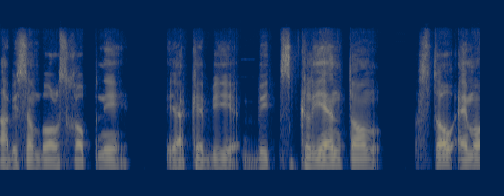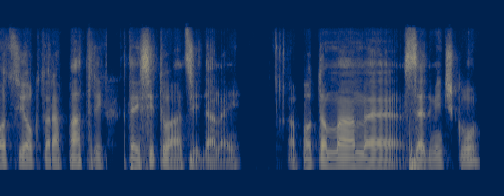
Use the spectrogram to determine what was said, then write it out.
aby som bol schopný keby byť s klientom s tou emóciou, ktorá patrí k tej situácii danej. A potom máme sedmičku.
